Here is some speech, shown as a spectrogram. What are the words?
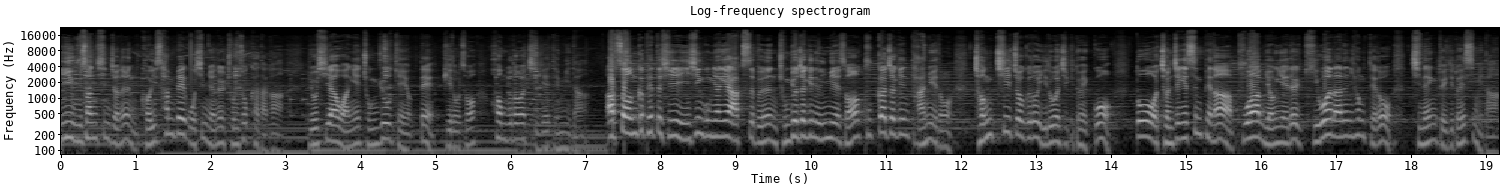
이 우상 신전은 거의 350년을 존속하다가 요시야 왕의 종교 개혁 때 비로소 허물어지게 됩니다. 앞서 언급했듯이 인신공양의 악습은 종교적인 의미에서 국가적인 단위로 정치적으로 이루어지기도 했고 또 전쟁의 승패나 부와 명예를 기원하는 형태로 진행되기도 했습니다.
